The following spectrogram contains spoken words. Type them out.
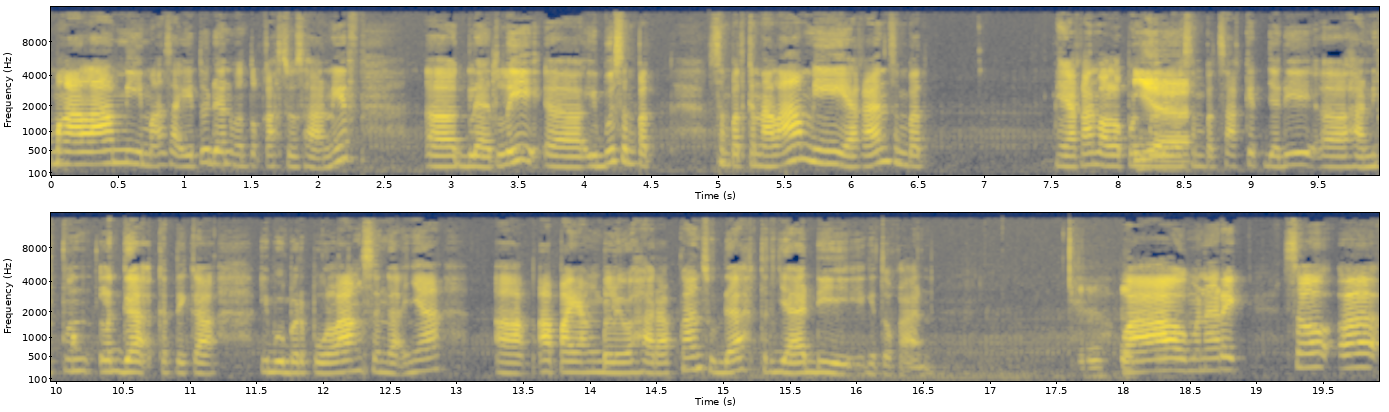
mengalami masa itu. Dan untuk kasus Hanif uh, gladly uh, ibu sempat sempat kenal Ami ya kan? Sempat ya kan? Walaupun Iya. beliau sempat sakit jadi uh, Hanif pun lega ketika ibu berpulang. Seenggaknya uh, apa yang beliau harapkan sudah terjadi gitu kan? Wow, menarik. So, uh,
